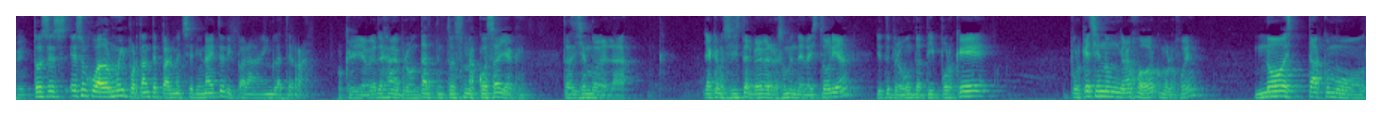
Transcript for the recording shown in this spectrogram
Entonces es un jugador muy importante para el Manchester United y para Inglaterra. Ok, a ver, déjame preguntarte entonces una cosa, ya que estás diciendo de la... Ya que nos hiciste el breve resumen de la historia, yo te pregunto a ti, ¿por qué, por qué siendo un gran jugador como lo fue, no está como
